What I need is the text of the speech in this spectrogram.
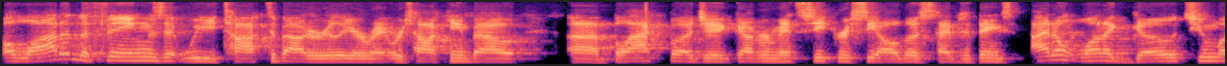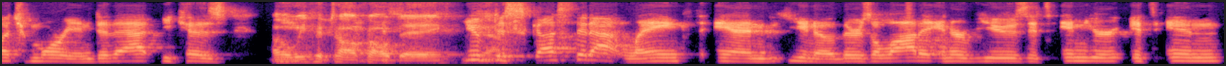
a lot of the things that we talked about earlier, right? We're talking about uh, black budget, government secrecy, all those types of things. I don't want to go too much more into that because oh, you, we could talk all day. You've yeah. discussed it at length, and you know there's a lot of interviews. It's in your, it's in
